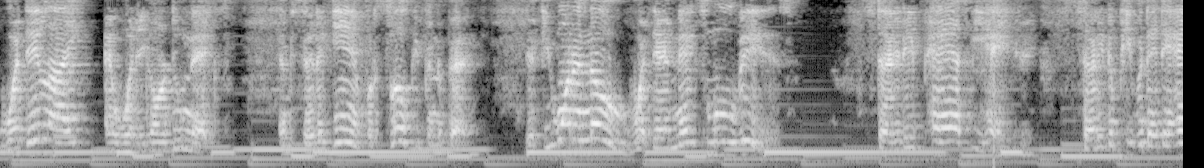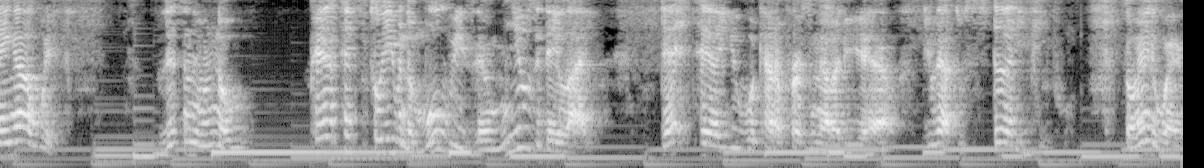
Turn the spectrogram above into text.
what they like and what they're gonna do next. Let me say it again for the slow people in the back. If you want to know what their next move is, study their past behavior. Study the people that they hang out with. Listen, to you know, pay attention to even the movies and music they like. That tell you what kind of personality you have. You have to study people. So anyway,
